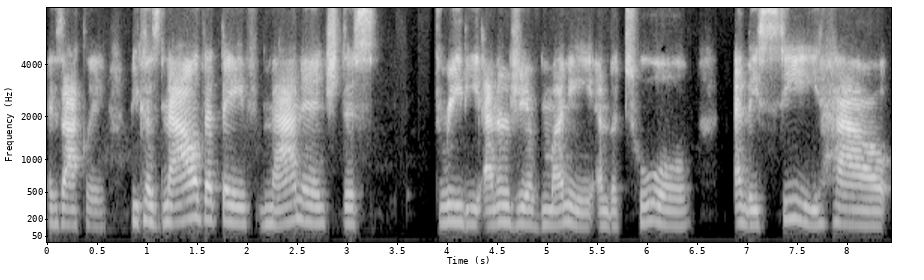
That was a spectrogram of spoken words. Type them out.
Exactly. Because now that they've managed this 3D energy of money and the tool, and they see how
